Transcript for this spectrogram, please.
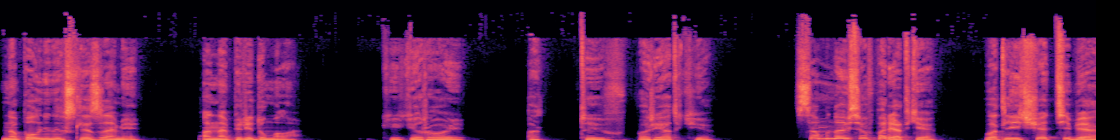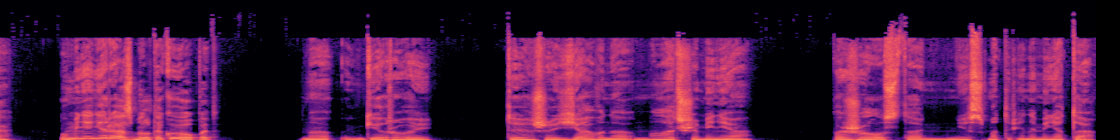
наполненных слезами, она передумала. «Герой, а ты в порядке?» «Со мной все в порядке. В отличие от тебя, у меня не раз был такой опыт. Но, герой, ты же явно младше меня. Пожалуйста, не смотри на меня так.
